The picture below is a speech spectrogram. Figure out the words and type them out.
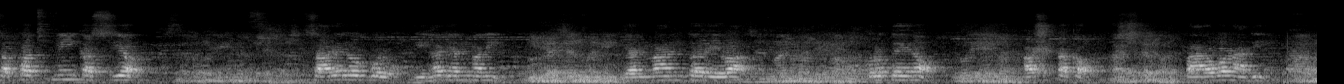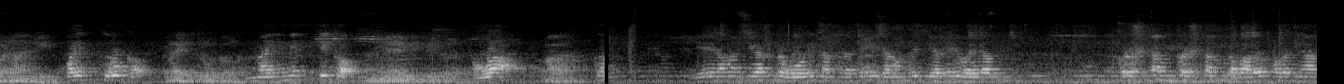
सपत्नी कस्य सारे लोग बोलो इह जन्मनि। जन्मांतरेवा। कृतेन। अष्टक। पार्वणादि। पैतृक। नैमित्तिक। वा। ये नमस्यन्त भोरिचन्द्रतेषां विद्यते वयं। कृष्णं कृष्णं कपालोत्मगतीनां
